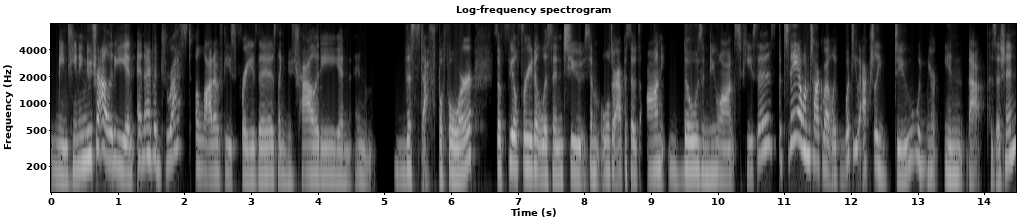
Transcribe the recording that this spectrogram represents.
maintaining neutrality. And, and I've addressed a lot of these phrases like neutrality and, and the stuff before. So feel free to listen to some older episodes on those nuanced pieces. But today I want to talk about like what do you actually do when you're in that position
